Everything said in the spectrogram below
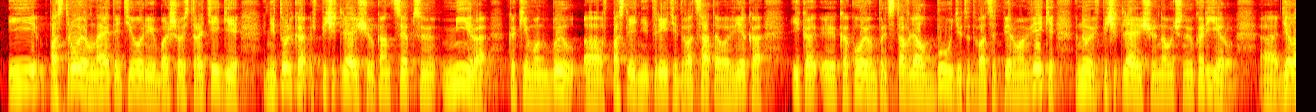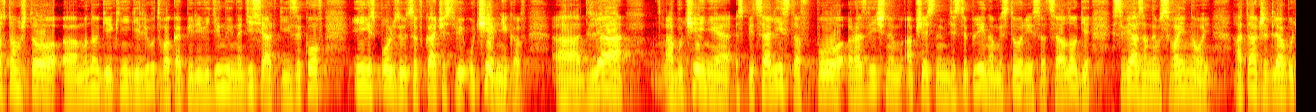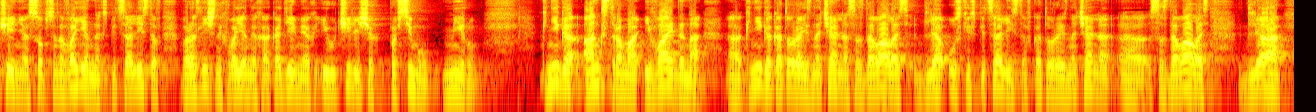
и построил на этой теории большой стратегии не только впечатляющую концепцию мира, каким он был э, в последней трети 20 века и э, какой он представлял будет в 21 веке, но и впечатляющую научную карьеру. Э, дело в том, что многие книги Лютвака переведены на десятки языков и используются в качестве учебников для обучения специалистов по различным общественным дисциплинам, истории, социологии, связанным с войной, а также для обучения, собственно, военных специалистов в различных военных академиях и училищах по всему миру. Книга Ангстрома и Вайдена, э, книга, которая изначально создавалась для узких специалистов, которая изначально э, создавалась для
